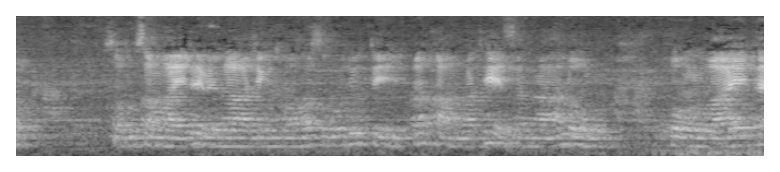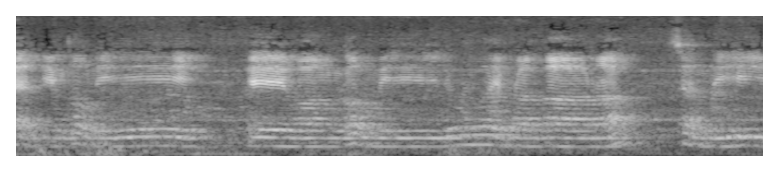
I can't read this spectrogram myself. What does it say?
ทสมสมัยได้เวลาจึงขอสู่ยุติพระธรรมเทศนาลงคงไว้แต่เพียงเท่านี้ เอวังก็มีด้วยประการฉนี้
